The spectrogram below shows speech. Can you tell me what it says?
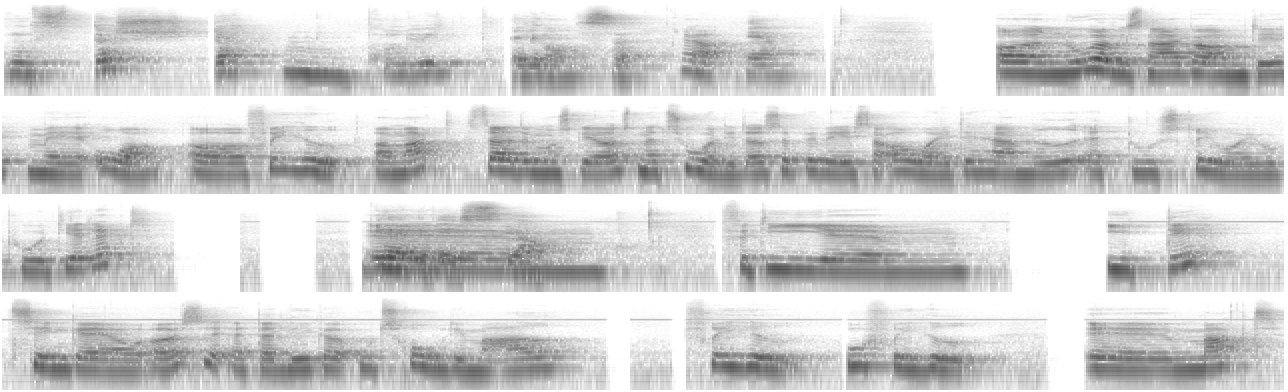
den største konduitt-eleganse. Ja. Ja. Og nu hvor vi snakker om det med ord og frihed og magt, så er det måske også naturligt også at bevæge sig over i det her med, at du skriver jo på dialekt. Delvis, ja. Fordi øh, i det tænker jeg jo også, at der ligger utrolig meget frihed, ufrihed, øh, magt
